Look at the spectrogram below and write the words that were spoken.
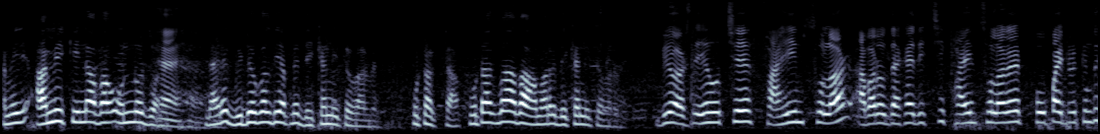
আমি আমি কিনা বা অন্যজন হ্যাঁ হ্যাঁ। ডাইরেক্ট ভিডিও কল দিয়ে আপনি দেখে নিতে পারবেন। প্রোডাক্টটা প্রোডাক্ট বা আমারে দেখে নিতে পারবেন ভিউয়ার্স এ হচ্ছে ফাহিম সোলার। আবারও দেখাই দিচ্ছি ফাহিম সোলারের প্রোপাইটার কিন্তু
